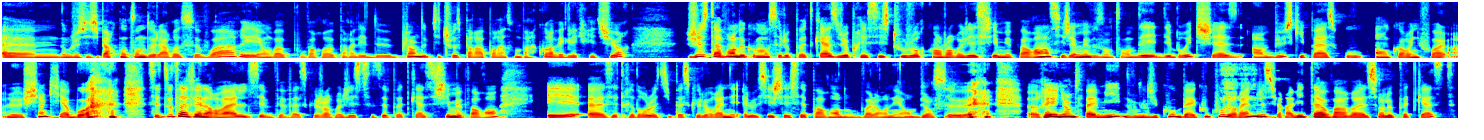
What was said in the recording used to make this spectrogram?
Euh, donc je suis super contente de la recevoir et on va pouvoir euh, parler de plein de petites choses par rapport à son parcours avec l'écriture. Juste avant de commencer le podcast, je précise toujours quand j'enregistre chez mes parents, si jamais vous entendez des bruits de chaises, un bus qui passe ou encore une fois le chien qui aboie, c'est tout à fait normal. C'est parce que j'enregistre ce podcast chez mes parents. Et euh, c'est très drôle aussi parce que Lorraine est elle aussi chez ses parents. Donc voilà, on est ambiance euh, réunion de famille. Donc du coup, bah, coucou Lorraine, je suis ravie de t'avoir euh, sur le podcast.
